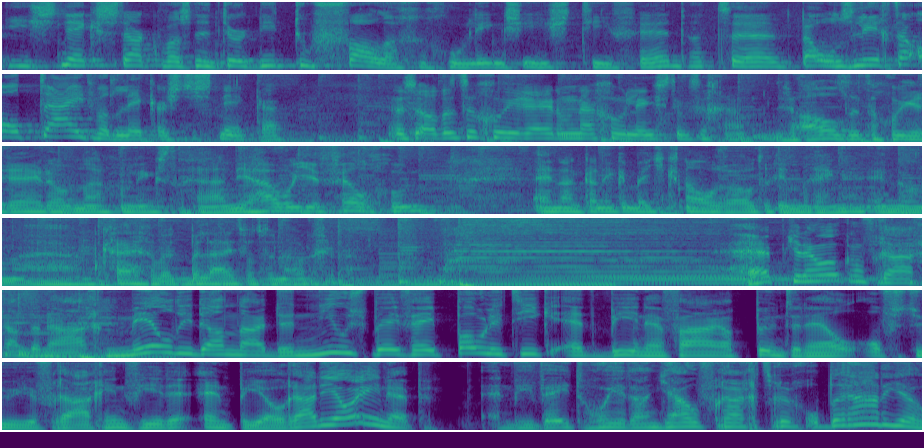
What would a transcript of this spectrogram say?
Die snackstak was natuurlijk niet toevallig een GroenLinks-initiatief. Dat, bij ons ligt er altijd wat lekkers te snacken. Dat is altijd een goede reden om naar GroenLinks toe te gaan. Dat is altijd een goede reden om naar GroenLinks te gaan. Die houden je fel groen. En dan kan ik een beetje knalrood erin brengen. En dan uh, krijgen we het beleid wat we nodig hebben. Heb je nou ook een vraag aan Den Haag? Mail die dan naar de nieuwsbvpolitiek.bnnvara.nl of stuur je vraag in via de NPO Radio 1-app. En wie weet hoor je dan jouw vraag terug op de radio.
